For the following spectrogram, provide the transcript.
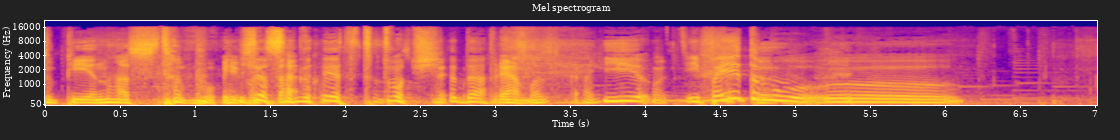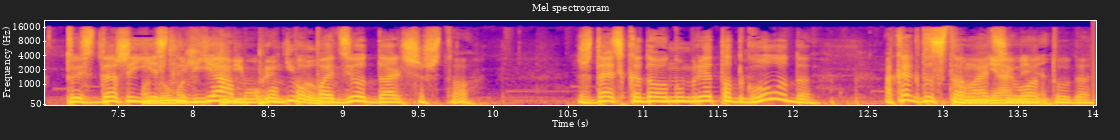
тупее нас с тобой. Я Вот согласен, тут вообще, да. Прямо. И, и поэтому, э, то есть даже Он, если думаешь, в яму он попадет, дальше что? Ждать, когда он умрет от голода? А как доставать Камнями. его оттуда?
